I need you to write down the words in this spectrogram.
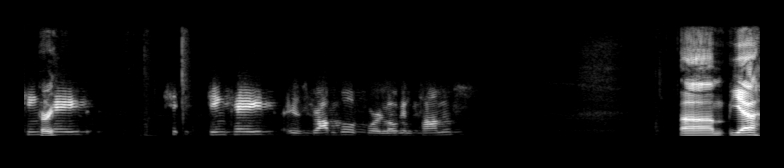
Kincaid, hurry. Ki- Kincaid is droppable for Logan Thomas. Um, yeah,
